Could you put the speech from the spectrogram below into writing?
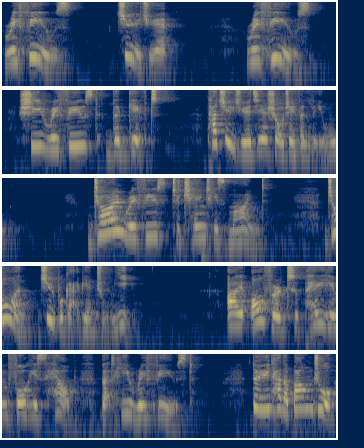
Refuse 拒绝，refuse she refused the gift. 她拒绝接受这份礼物。John refused to change his mind. John 拒不改变主意。I offered to pay him for his help, but he refused. 对于他的帮助，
